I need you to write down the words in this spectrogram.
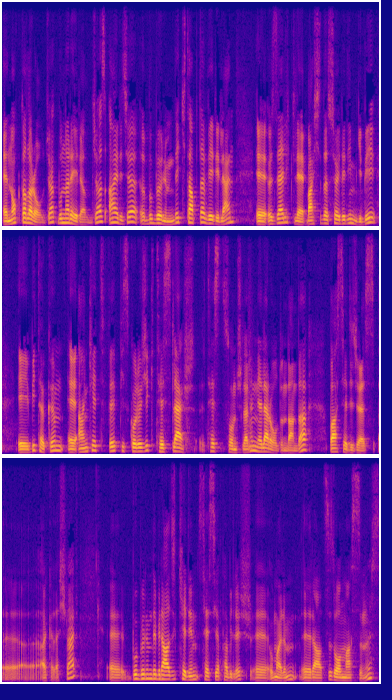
e, noktalar olacak. Bunları ele alacağız. Ayrıca e, bu bölümde kitapta verilen e, özellikle başta da söylediğim gibi bir takım anket ve psikolojik testler, test sonuçlarının neler olduğundan da bahsedeceğiz arkadaşlar. Bu bölümde birazcık kedim ses yapabilir. Umarım rahatsız olmazsınız.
